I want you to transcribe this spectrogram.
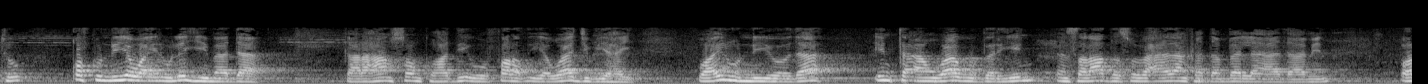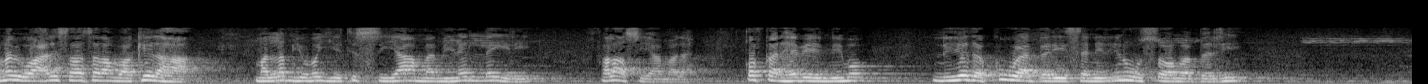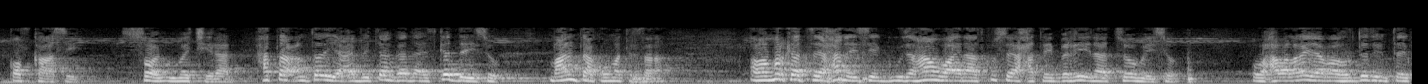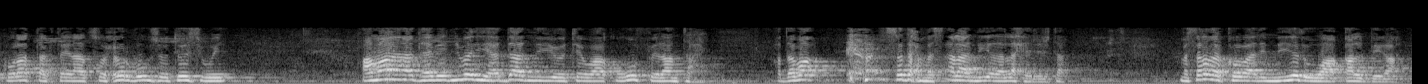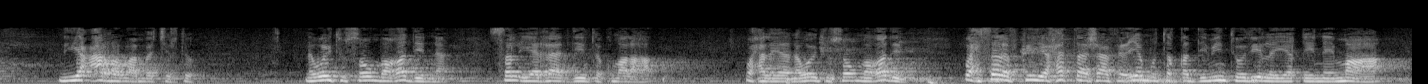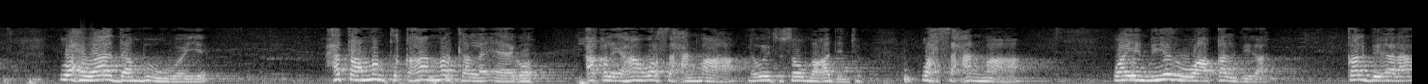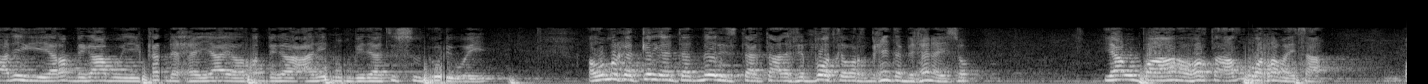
anniyatu qofku niyo waa inuu la yimaadaa. Gaar ahaan soonku haddii uu farad iyo waajib yahay waa inuu niyoodaa inta aan waagu baryin in salaada subax aadaanka dambe la aadaamin. Oo nabigu alayh salatu salaam waa kii lahaa man lam yubayit isiyaama min alleyli falaa siyaama lah. Qofkaan habeennimo niyada ku waabariisanin inuu soomo beri qofkaasi soon uma jiraan. Xataa cuntada iyo cabitaanka haddaa iska dayso maalintaa kuma tirsana. Ama markaad seexanaysay guud ahaan waa inaad ku seexatay berri inaad soomayso. Oo waxaaba laga yaabaa hurdadu intay kula tagtay inaad suxuurba u soo toosi weyd ama inaad habeennimadii haddaad niyootay waa kugu filan tahay. Haddaba saddex mas'alaa niyada la xidhiirta masalada koowaadi niyadu waa qalbiga. Niyo carab ah ma jirto nawaytu sawma kadinna sal iyo raad diinta kuma laha. Waxaa la yidhaha nawaytu sawma kadin wax salafkii iyo xataa shaaficiye mutaqadimiintoodii la yaqiinay ma aha wax waadanbu un weeye. Xataa mantiq ahaan marka la eego caqli ahaan war saxan ma aha. Nawaytu sawma kadintu wax saxan ma aha. Waayo niyadu waa qalbiga qalbigana adig iyo rabbigaabuu idinka dhaxeeyaayoo rabbigaa caliimun bidaati suduuri weeye aduu markaad keliga intaad meel istaagto aad riboodka warbixinta bixinayso yaa u baahanoo horta aada u waramaysaa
